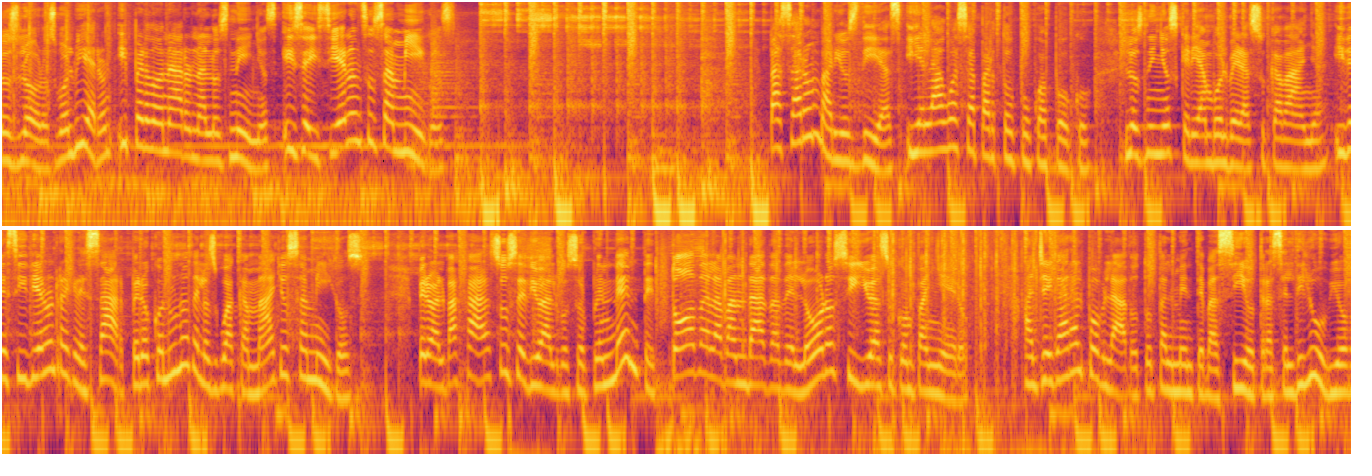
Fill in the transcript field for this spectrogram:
Los loros volvieron y perdonaron a los niños y se hicieron sus amigos. Pasaron varios días y el agua se apartó poco a poco. Los niños querían volver a su cabaña y decidieron regresar, pero con uno de los guacamayos amigos. Pero al bajar sucedió algo sorprendente. Toda la bandada de loros siguió a su compañero. Al llegar al poblado totalmente vacío tras el diluvio,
